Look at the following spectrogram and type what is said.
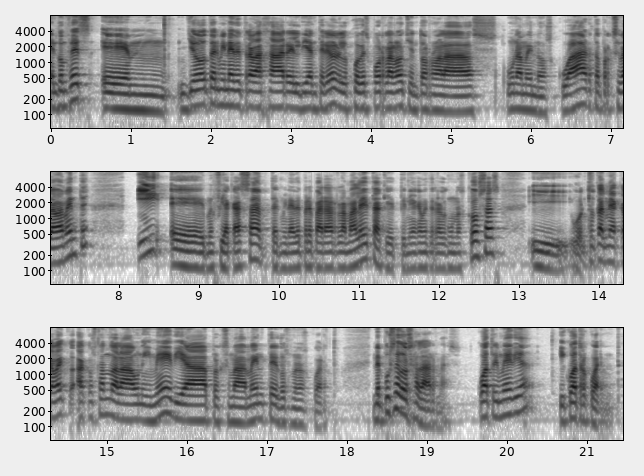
Entonces, eh, yo terminé de trabajar el día anterior, el jueves por la noche, en torno a las 1 menos cuarto aproximadamente. Y eh, me fui a casa, terminé de preparar la maleta, que tenía que meter algunas cosas. Y bueno, total, me acabé acostando a la una y media aproximadamente, dos menos cuarto. Me puse dos alarmas, cuatro y media y cuatro cuarenta.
